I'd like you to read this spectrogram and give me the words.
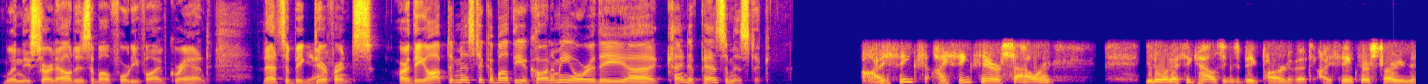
when they start out is about forty five grand. That's a big yeah. difference. Are they optimistic about the economy, or are they uh, kind of pessimistic? I think I think they're souring. You know, and I think housing is a big part of it. I think they're starting to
